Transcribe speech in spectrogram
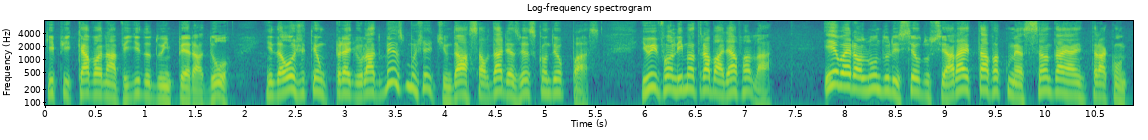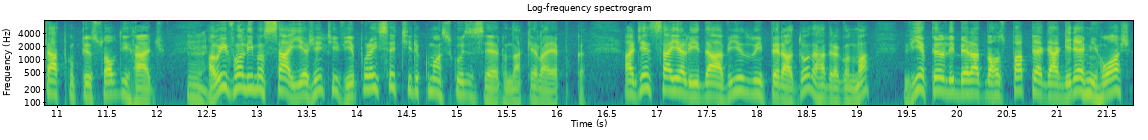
que ficava na Avenida do Imperador. Ainda hoje tem um prédio lá do mesmo jeitinho, dá uma saudade às vezes quando eu passo. E o Ivan Lima trabalhava lá. Eu era aluno do Liceu do Ceará e estava começando a entrar em contato com o pessoal de rádio. Aí o Ivan Lima saía, a gente vinha, por aí você tira como as coisas eram naquela época. A gente saía ali da Avenida do Imperador, da Rádio Dragão do Mar, vinha pelo Liberado Barros para pegar Guilherme Rocha,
